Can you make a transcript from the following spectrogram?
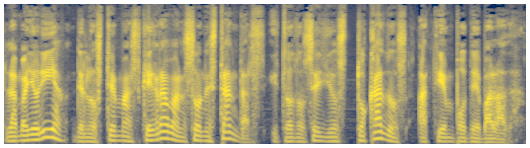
La mayoría de los temas que graban son estándares y todos ellos tocados a tiempo de balada.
